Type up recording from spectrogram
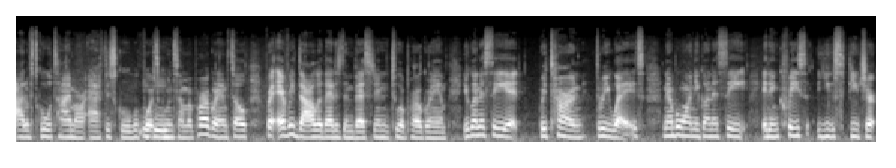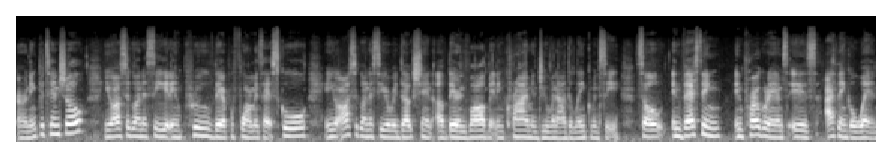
out of school time or after school, before mm-hmm. school and summer programs. So for every dollar that is invested into a program, you're going to see it return three ways. Number one, you're going to see it increase youth future earning potential. You're also going to see it improve their performance at school, and you're also going to see a reduction of their involvement in crime and juvenile delinquency. So investing in programs is, I think, a win.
